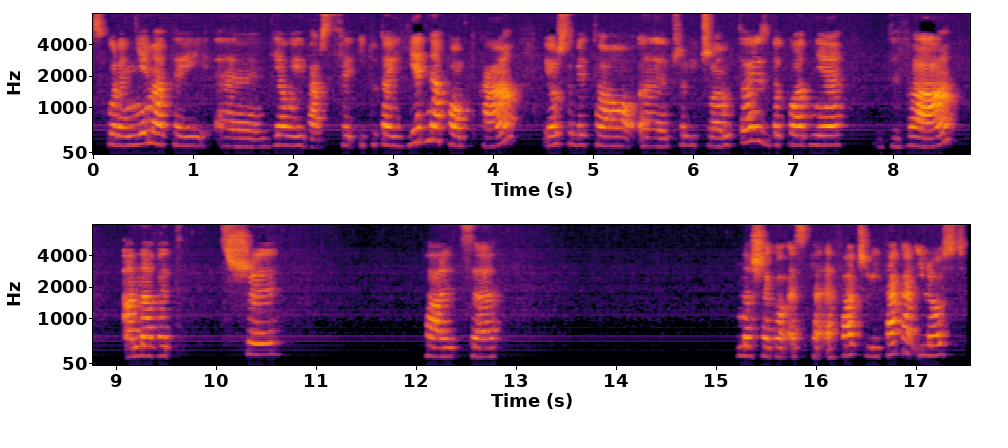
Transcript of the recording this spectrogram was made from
w skórę nie ma tej e, białej warstwy i tutaj jedna pompka, ja już sobie to przeliczyłam, to jest dokładnie dwa, a nawet trzy palce naszego SPF-a, czyli taka ilość,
